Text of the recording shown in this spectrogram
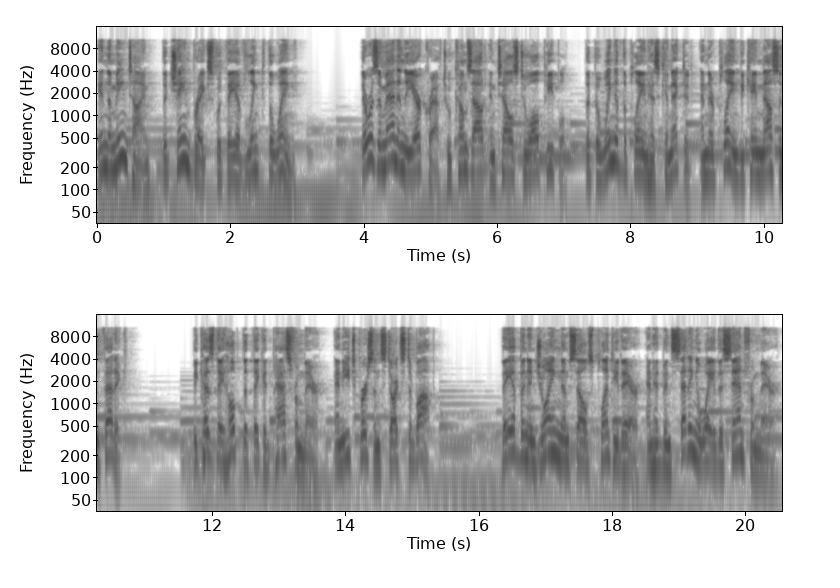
In the meantime, the chain breaks what they have linked the wing. There was a man in the aircraft who comes out and tells to all people that the wing of the plane has connected and their plane became now synthetic. Because they hoped that they could pass from there, and each person starts to bop. They have been enjoying themselves plenty there and had been setting away the sand from there.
